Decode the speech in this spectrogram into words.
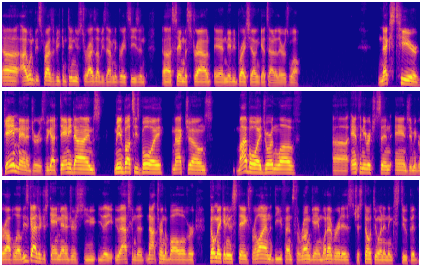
Uh, I wouldn't be surprised if he continues to rise up. He's having a great season. Uh, same with Stroud, and maybe Bryce Young gets out of there as well. Next tier, game managers. We got Danny Dimes, me and Buttsie's boy, Mac Jones, my boy, Jordan Love, uh, Anthony Richardson, and Jimmy Garoppolo. These guys are just game managers. You you, you ask them to not turn the ball over, don't make any mistakes, rely on the defense, the run game, whatever it is. Just don't do anything stupid.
